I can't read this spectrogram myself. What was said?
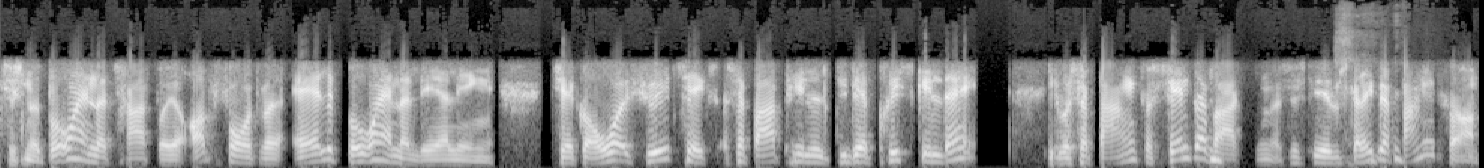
til sådan noget boghandlertræf, hvor jeg opfordrede alle boghandlerlærlinge til at gå over i Føtex og så bare pille de der prisskilt af. De var så bange for centervagten, og så siger jeg, du skal ikke være bange for ham.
